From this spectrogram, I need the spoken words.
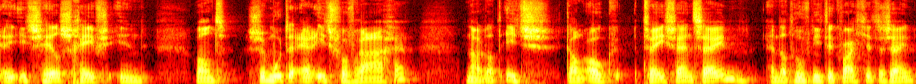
iets heel scheefs in. Want ze moeten er iets voor vragen. Nou, dat iets kan ook 2 cent zijn. En dat hoeft niet een kwartje te zijn.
